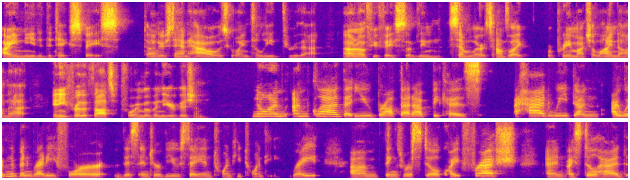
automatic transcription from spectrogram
I needed to take space to understand how I was going to lead through that. I don't know if you faced something similar. It sounds like we're pretty much aligned on that. Any further thoughts before we move into your vision? No, I'm I'm glad that you brought that up because had we done I wouldn't have been ready for this interview say in 2020, right? Um, things were still quite fresh and I still had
